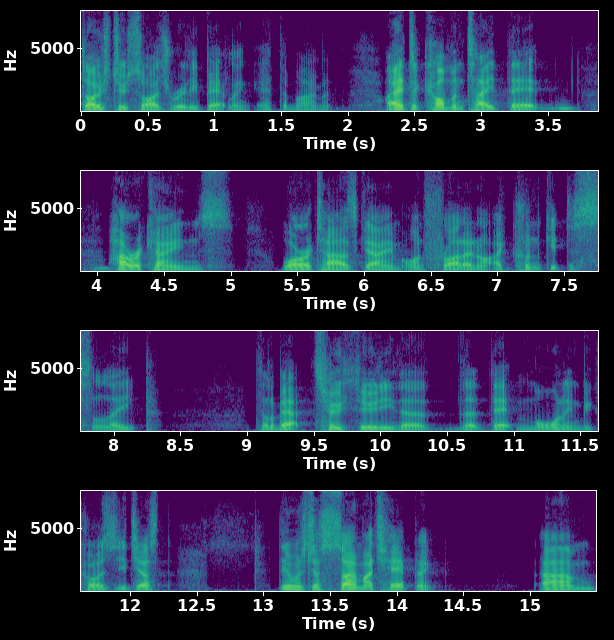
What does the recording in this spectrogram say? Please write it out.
those two sides really battling at the moment. I had to commentate that Hurricanes Waratahs game on Friday night. I couldn't get to sleep till about two thirty the, the that morning because you just there was just so much happening um,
